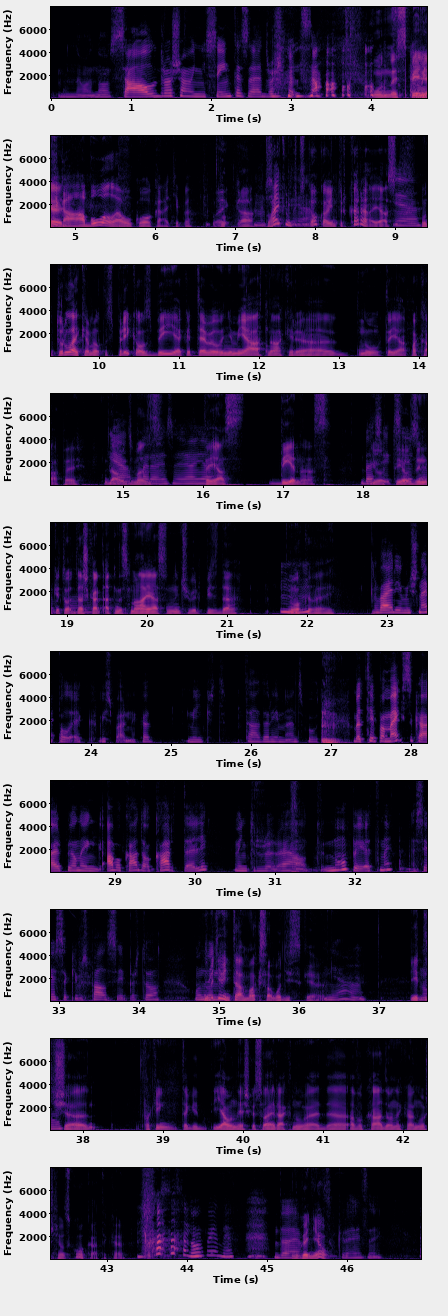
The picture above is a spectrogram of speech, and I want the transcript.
No, no saules droši vien viņi sintēzē, droši vien saule. un es pieņēmu, kā abola aug kokā, ķipa. Vai kā? Laikam Jā. tas kaut kā viņi tur karājās. Jā. Un tur laikam vēl tas prikals bija, ka tev viņam jāatnāk ir, nu, tajā pakāpē daudz jā, maz pareizi, jā, jā. tajās dienās. Bez Jo tu jau zini, ka to dažkārt atnes mājās, un viņš jau ir pizdā. Mhm. Nokavēja. Vai arī viņš nepaliek vispār nekad mīksts. Tāda arī mēdz būt. Bet, pa Meksikā ir pilnīgi avokado karteļi, viņi tur reāli nopietni. Es iesaku jums palasīt par to. Un Nu, ja viņi tā maksā loģiski, jā. Jā, Ir Nu. taču ā, fucking tagad jaunieši, kas vairāk noēda avokādo nekā nošņauts kokā. nopietni. Jā, Nu, gan jau. Crazy.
